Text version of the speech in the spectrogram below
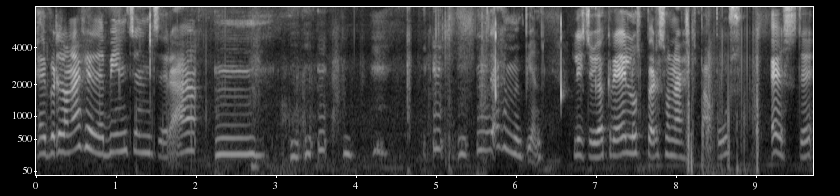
El personaje de Vincent será... mm, déjenme pienso. Listo, ya creé los personajes, papus. Este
